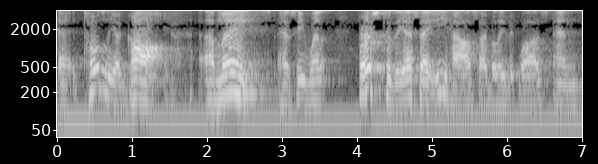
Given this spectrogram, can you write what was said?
uh, totally agog, amazed, as he went first to the SAE house, I believe it was, and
